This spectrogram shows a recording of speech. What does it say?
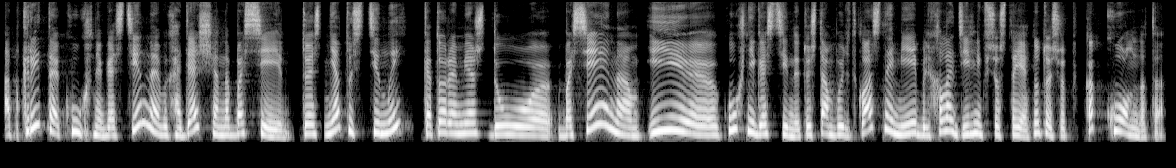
открытая кухня-гостиная, выходящая на бассейн. То есть нету стены, которая между бассейном и кухней-гостиной. То есть там будет классная мебель, холодильник, все стоять. Ну, то есть вот как комната.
